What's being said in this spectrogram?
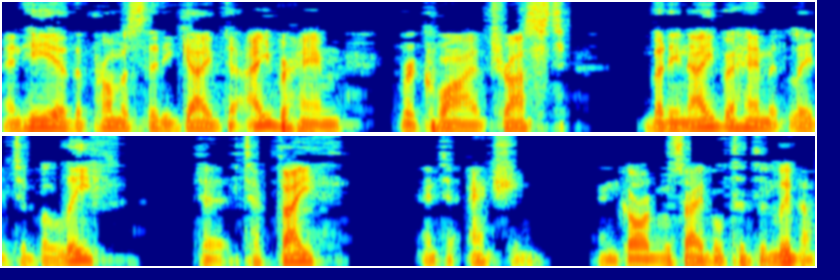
and here the promise that he gave to Abraham required trust, but in Abraham it led to belief, to, to faith, and to action, and God was able to deliver.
